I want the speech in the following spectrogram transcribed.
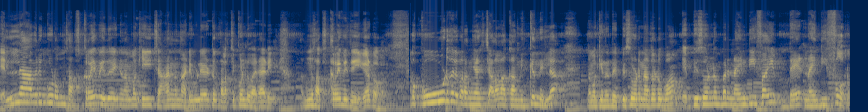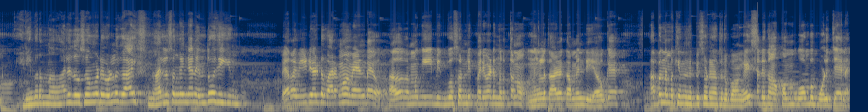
എല്ലാവരും കൂടെ ഒന്ന് സബ്സ്ക്രൈബ് ചെയ്ത് കഴിഞ്ഞാൽ നമുക്ക് ഈ ചാനൽ ഒന്ന് അടിപൊളിയായിട്ട് വളച്ചിക്കൊണ്ട് വരാടി. അതൊന്ന് സബ്സ്ക്രൈബ് ചെയ്യുക കേട്ടോ. അപ്പോൾ കൂടുതൽ പറഞ്ഞാൽ ചളവാക്കാൻ നിൽക്കുന്നില്ല. നമുക്ക് ഇന്നത്തെ എപ്പിസോഡിനകത്തോട്ട് പോകാം episode number ninety five day ninety four ഇനി വെറും നാല് ദിവസം കൂടെ ഉള്ളു ഗായ്സ് നാല് ദിവസം കഴിഞ്ഞ് ഞാൻ എന്തോ ചെയ്യും? വേറെ വീഡിയോ ആയിട്ട് വരണോ വേണ്ടയോ? അതോ നമുക്ക് ഈ ബിഗ് ബോസ് കൊണ്ട് പരിപാടി നിർത്തണോ? നിങ്ങൾ താഴെ കമന്റ് ചെയ്യുക ഓക്കെ അപ്പം നമുക്ക് ഇന്നത്തെ എപ്പിസോഡിനകത്തൊരു പോകാം അത് കോമ്പ് കൊമ്പ് പൊളിച്ചേനെ.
